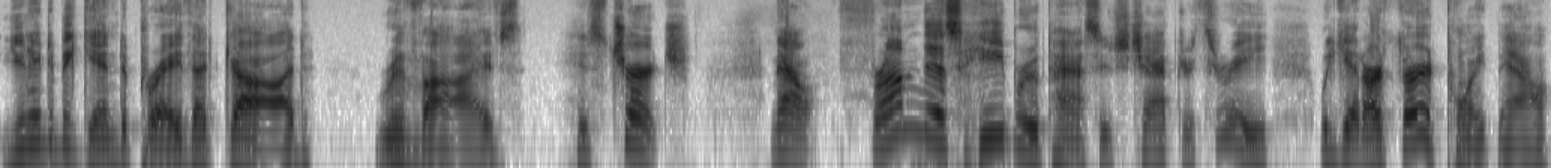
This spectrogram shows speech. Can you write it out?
You need to begin to pray that God revives his church. Now, from this Hebrew passage, chapter 3, we get our third point now,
